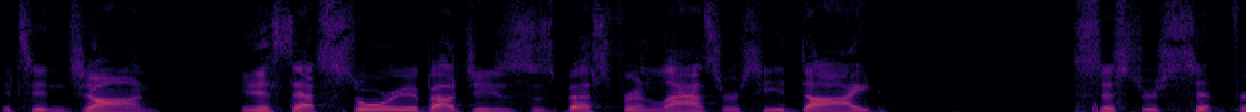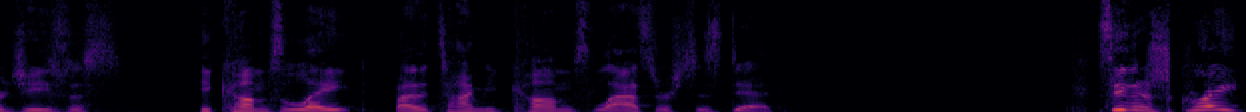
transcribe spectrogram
It's in John, and it's that story about Jesus' best friend Lazarus. He had died. Sisters sent for Jesus. He comes late. By the time he comes, Lazarus is dead. See, there's great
